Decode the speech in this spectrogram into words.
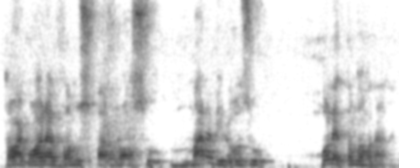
Então agora vamos para o nosso maravilhoso roletão da rodada.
